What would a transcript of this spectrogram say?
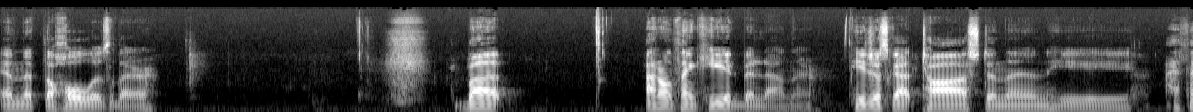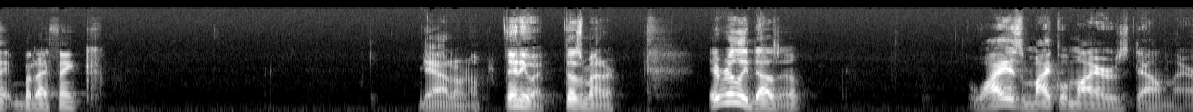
and that the hole is there. But I don't think he had been down there. He just got tossed and then he, I think, but I think, yeah, I don't know. Anyway, doesn't matter. It really doesn't. Why is Michael Myers down there?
